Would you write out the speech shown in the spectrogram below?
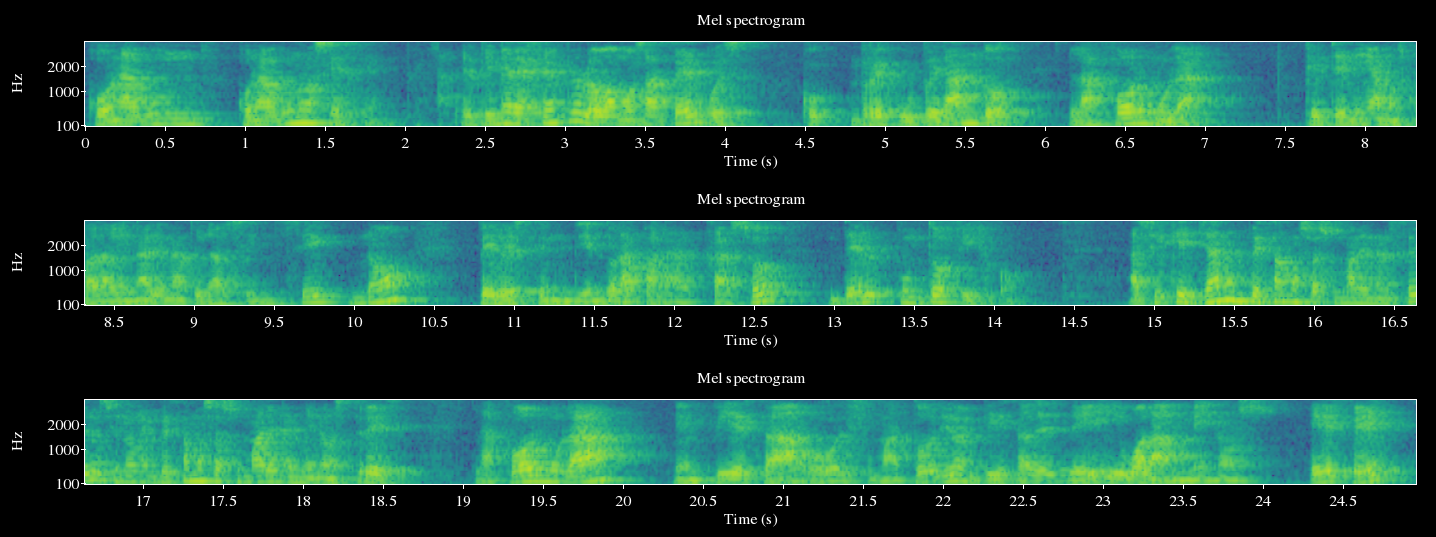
con, algún, con algunos ejemplos. El primer ejemplo lo vamos a hacer pues recuperando la fórmula que teníamos para binario natural sin signo, pero extendiéndola para el caso del punto fijo. Así que ya no empezamos a sumar en el 0, sino que empezamos a sumar en el menos 3. La fórmula empieza, o el sumatorio empieza desde i igual a menos f,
